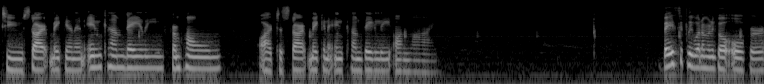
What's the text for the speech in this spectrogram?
to start making an income daily from home or to start making an income daily online. Basically, what I'm going to go over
